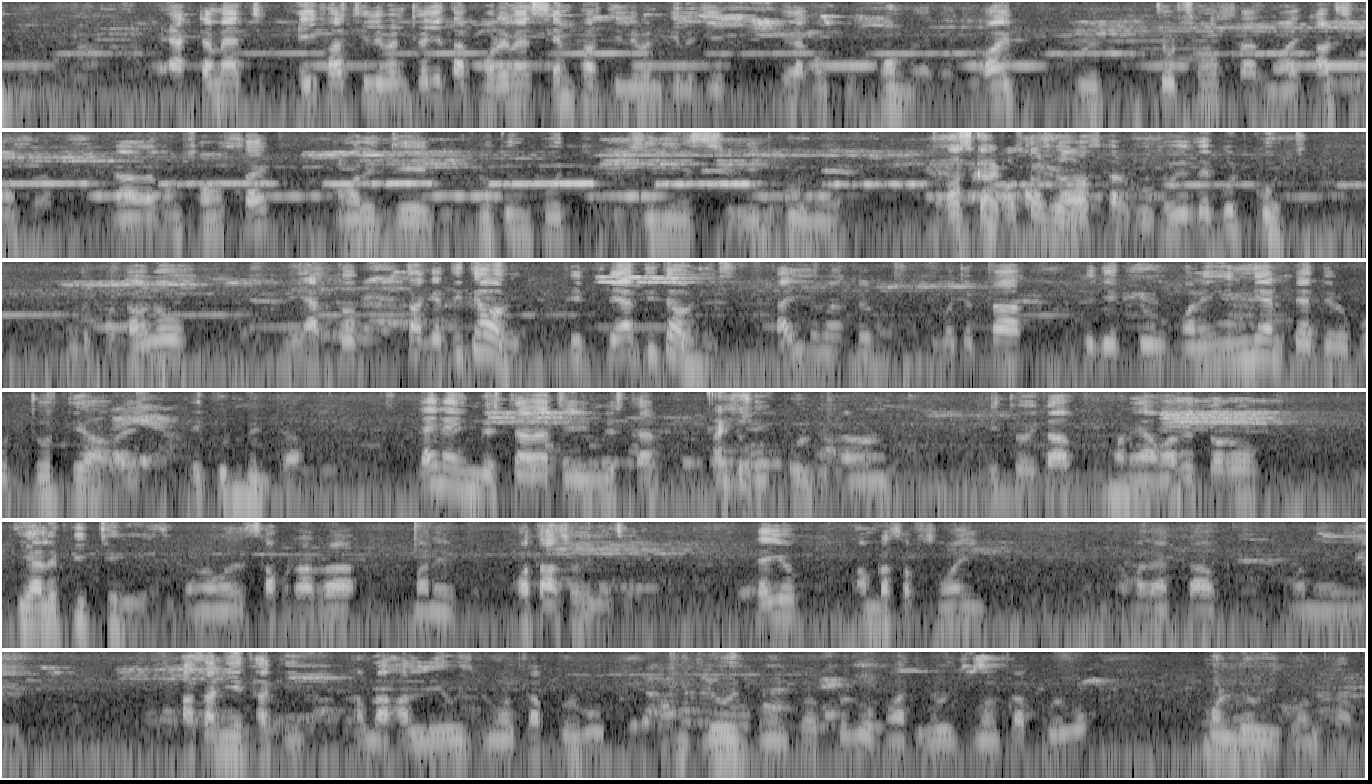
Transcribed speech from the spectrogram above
একটা ম্যাচ এই ফার্স্ট ইলেভেন খেলেছে তার পরের ম্যাচ সেম ফার্স্ট ইলেভেন খেলেছে। এরকম খুব কম হয়ে হয় চোট সমস্যা নয় কাঠ সমস্যা নানা রকম সমস্যায় আমাদের যে নতুন কোচ যিনি এসেছিলেন Oscar. Oscar Oscar is a good coach কিন্তু কথা হলো প্লেয়ার তো তাকে দিতে হবে ফিট প্লেয়ার দিতে হবে। তাই এবছরটা যদি একটু মানে ইন্ডিয়ান প্লেয়ারদের উপর জোর দেওয়া হয় রিক্রুটমেন্টটা জানি না ইনভেস্টার আছে ইনভেস্টার। সেই করবে কারণ এই তো এটা মানে আমাদের ধরো দেয়ালে পিঠ থেকে গেছে কারণ আমাদের সাপোর্টাররা মানে হতাশ হয়ে গেছে যাই হোক আমরা সবসময় মানে একটা মানে আশা নিয়ে থাকি আমরা হারলেও ইস্ট বেঙ্গল কাপ করব জিতলেও ইস্ট বেঙ্গল কাপ করব বাঁচলেও ইস্ট বেঙ্গল কাপ করব মরলেও ইস্ট বেঙ্গল কাপ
